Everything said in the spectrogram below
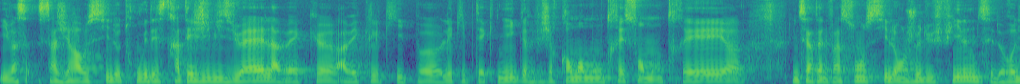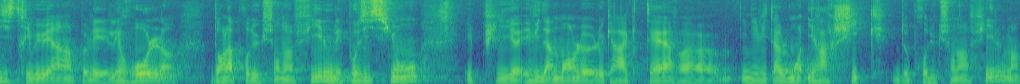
il s'agira aussi de trouver des stratégies visuelles avec, euh, avec l'équipe technique, de réfléchir comment montrer sans montrer. D'une certaine façon aussi, l'enjeu du film, c'est de redistribuer un peu les, les, rôles dans la production d'un film, les positions, et puis évidemment le caractère inévitablement hiérarchique de production d'un film.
